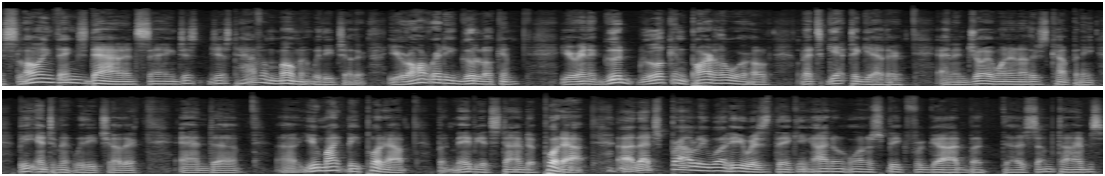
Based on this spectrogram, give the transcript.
slowing things down and saying, just just have a moment with each other. You're already good looking. You're in a good looking part of the world. Let's get together and enjoy one another's company. Be intimate with each other, and uh, uh you might be put out but maybe it's time to put out. Uh, that's probably what he was thinking. I don't want to speak for God, but uh, sometimes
